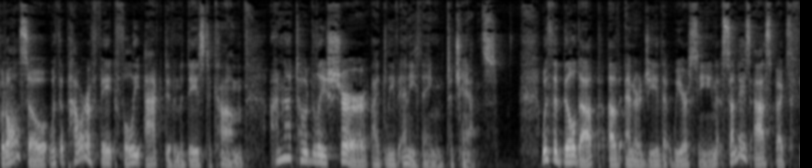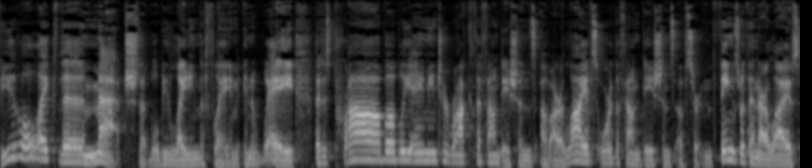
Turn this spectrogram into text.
But also, with the power of fate fully active in the days to come, I'm not totally sure I'd leave anything to chance. With the buildup of energy that we are seeing, Sunday's aspects feel like the match that will be lighting the flame in a way that is probably aiming to rock the foundations of our lives or the foundations of certain things within our lives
